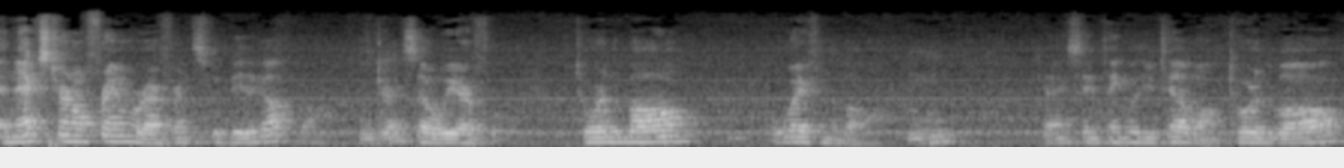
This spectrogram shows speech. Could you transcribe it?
An external frame of reference would be the golf ball. Okay. So we are toward the ball, away from the ball. Mm -hmm. Okay, same thing with your tailbone. Toward the ball,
